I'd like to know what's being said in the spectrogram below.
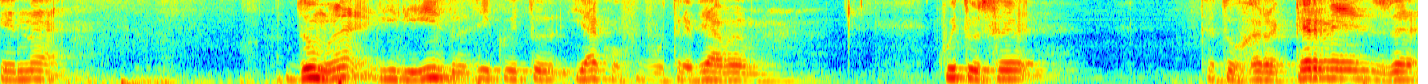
една дума или изрази, които Яков употребява, които са като характерни за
